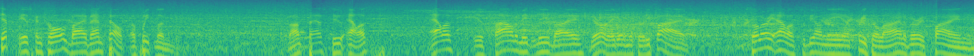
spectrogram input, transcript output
tip is controlled by Van Pelt of Wheatland. Bounce pass to Ellis. Ellis is fouled immediately by Darrell Rader in the 35. So Larry Ellis will be on the uh, free throw line, a very fine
